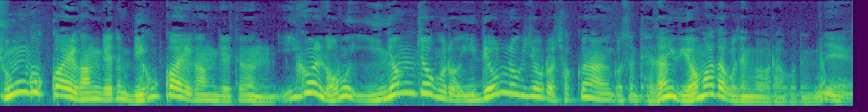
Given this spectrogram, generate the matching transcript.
중국과의 관계든 미국과의 관계든 이걸 너무 이념적으로 이데올로기적으로 접근하는 것은 대단히 위험하다고 생각을 하거든요. 예.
